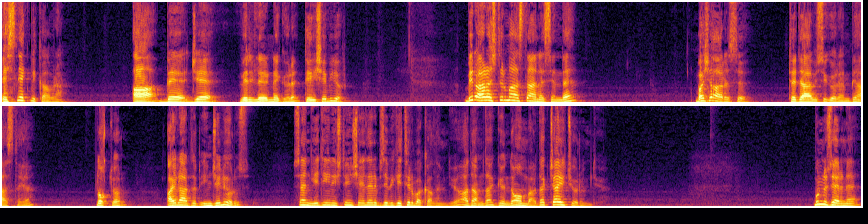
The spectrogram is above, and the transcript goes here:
esnek bir kavram. A, B, C verilerine göre değişebiliyor. Bir araştırma hastanesinde baş ağrısı tedavisi gören bir hastaya doktor aylardır inceliyoruz. Sen yediğin içtiğin şeyleri bize bir getir bakalım diyor. Adam da günde 10 bardak çay içiyorum diyor. Bunun üzerine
